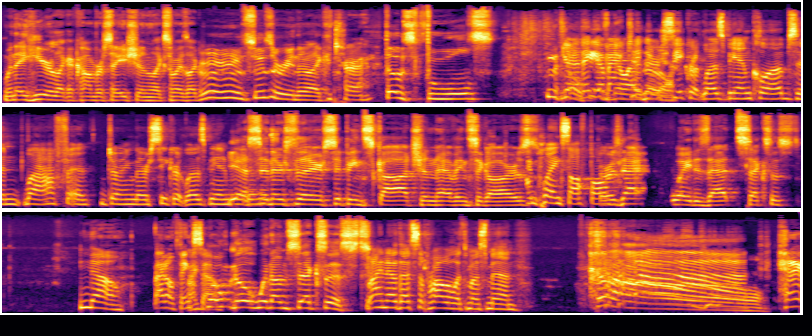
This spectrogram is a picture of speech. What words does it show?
When they hear like a conversation, like somebody's like "Uh, and they're like, Sure. "Those fools." Yeah, they go back no to their secret lesbian clubs and laugh at, during their secret lesbian Yes, meetings and there's they're sipping scotch and having cigars. and playing softball. or is that wait? Is that sexist? No, I don't think I so. I don't know when I'm sexist. I know that's the problem with most men. Oh. Hey,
